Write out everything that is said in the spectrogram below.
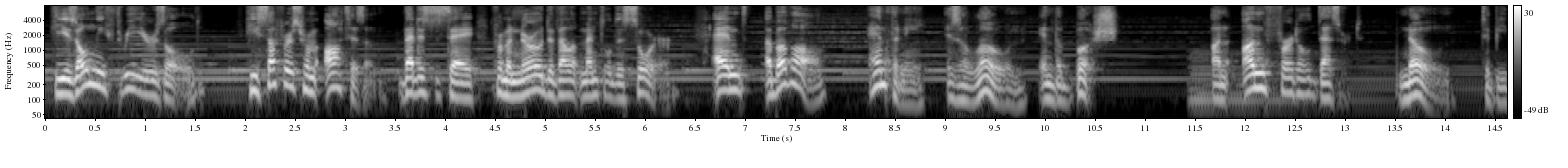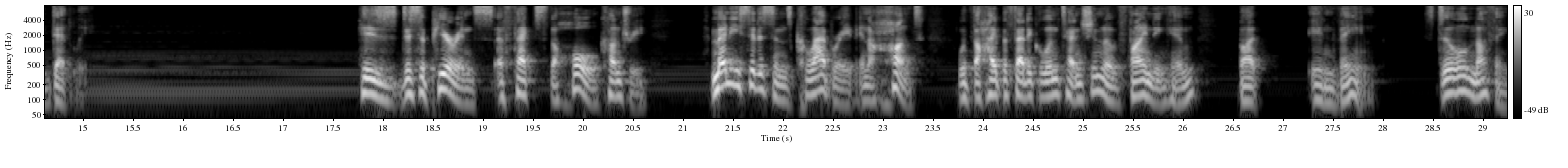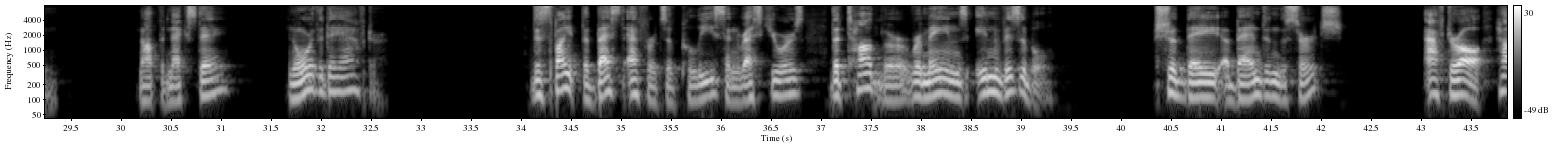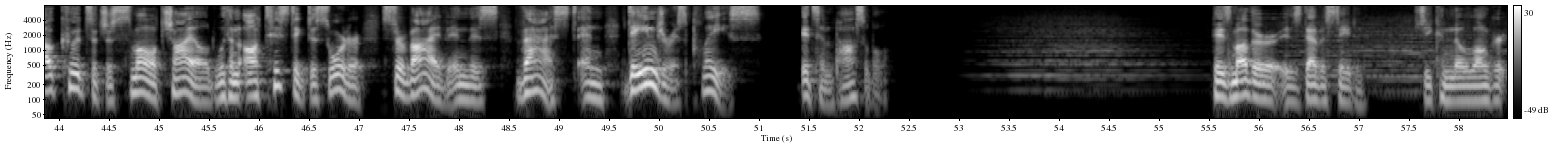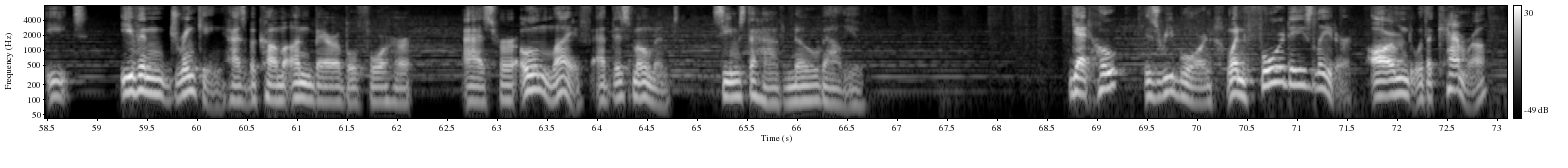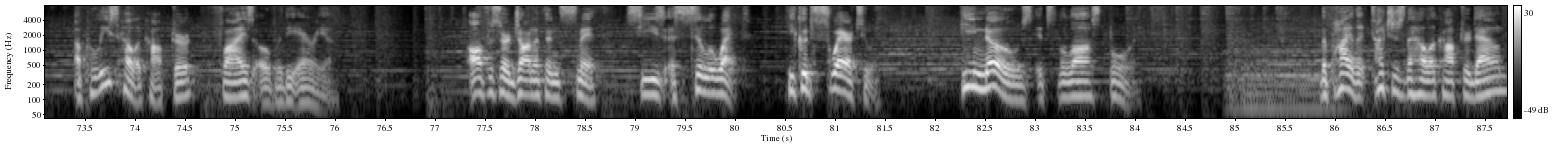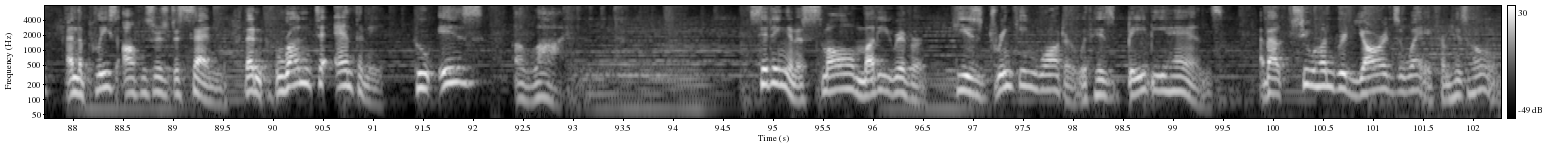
He is only three years old. He suffers from autism, that is to say, from a neurodevelopmental disorder. And above all, Anthony is alone in the bush, an unfertile desert known to be deadly. His disappearance affects the whole country. Many citizens collaborate in a hunt with the hypothetical intention of finding him, but in vain. Still nothing. Not the next day, nor the day after. Despite the best efforts of police and rescuers, the toddler remains invisible. Should they abandon the search? After all, how could such a small child with an autistic disorder survive in this vast and dangerous place? It's impossible. His mother is devastated. She can no longer eat. Even drinking has become unbearable for her, as her own life at this moment seems to have no value. Yet hope is reborn when four days later, armed with a camera, a police helicopter flies over the area. Officer Jonathan Smith sees a silhouette. He could swear to it. He knows it's the lost boy. The pilot touches the helicopter down, and the police officers descend, then run to Anthony, who is alive. Sitting in a small, muddy river, he is drinking water with his baby hands, about 200 yards away from his home.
